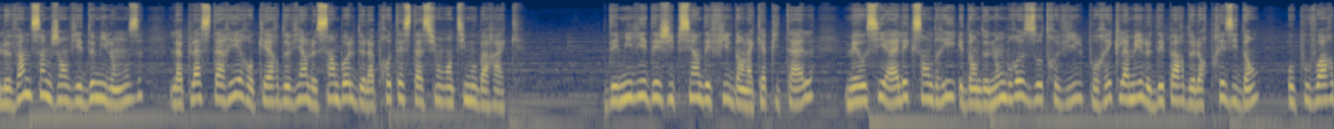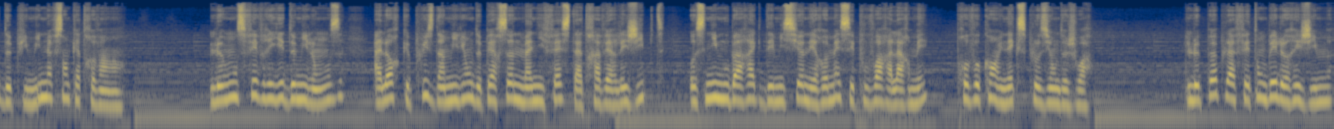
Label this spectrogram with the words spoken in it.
Le 25 janvier 2011, la place Tahrir au Caire devient le symbole de la protestation anti-Moubarak. Des milliers d'Égyptiens défilent dans la capitale, mais aussi à Alexandrie et dans de nombreuses autres villes pour réclamer le départ de leur président, au pouvoir depuis 1981. Le 11 février 2011, alors que plus d'un million de personnes manifestent à travers l'Égypte, Hosni Moubarak démissionne et remet ses pouvoirs à l'armée, provoquant une explosion de joie. Le peuple a fait tomber le régime,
